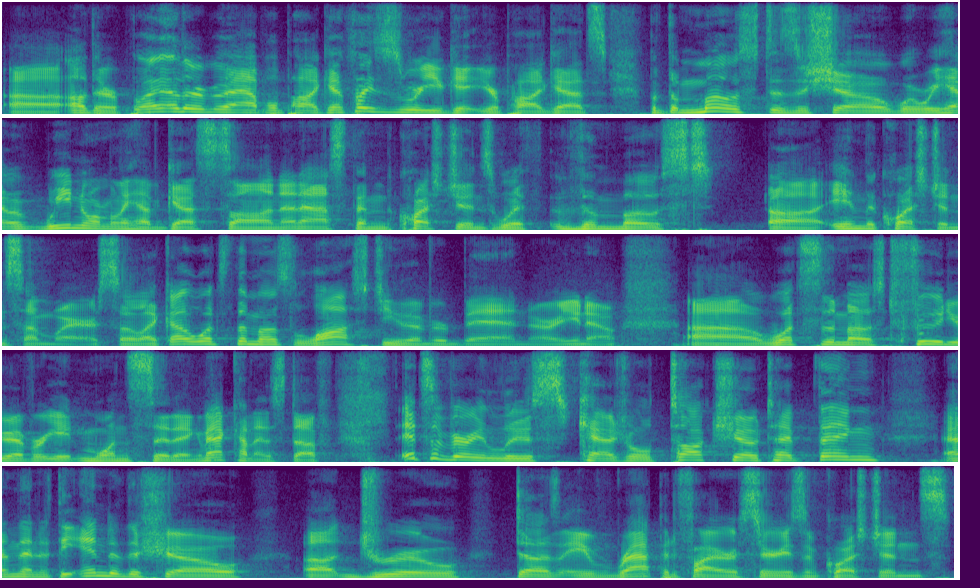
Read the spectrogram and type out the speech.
Uh, other other Apple podcast places where you get your podcasts, but the most is a show where we have we normally have guests on and ask them questions with the most uh, in the question somewhere. So like, oh, what's the most lost you've ever been, or you know, uh, what's the most food you ever ate in one sitting, that kind of stuff. It's a very loose, casual talk show type thing. And then at the end of the show, uh, Drew does a rapid fire series of questions,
